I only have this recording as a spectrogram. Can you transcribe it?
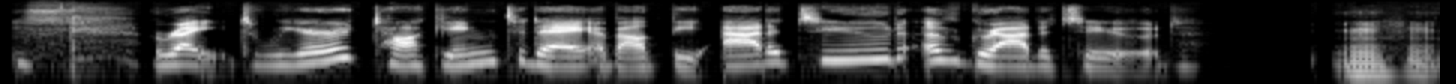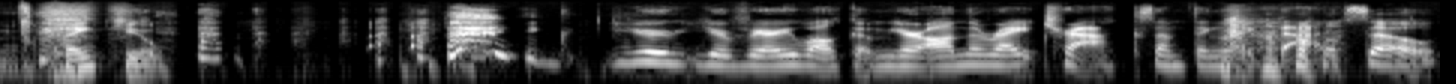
right. We're talking today about the attitude of gratitude. Mm-hmm. Thank you. you're you're very welcome. You're on the right track, something like that. so,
